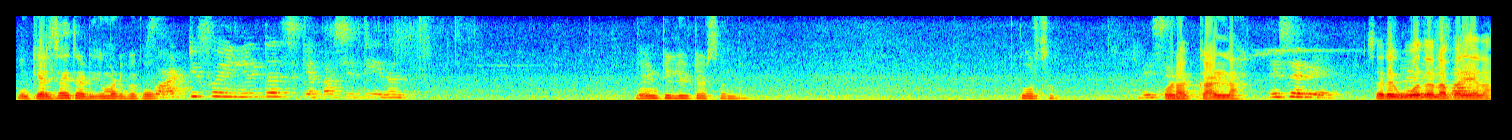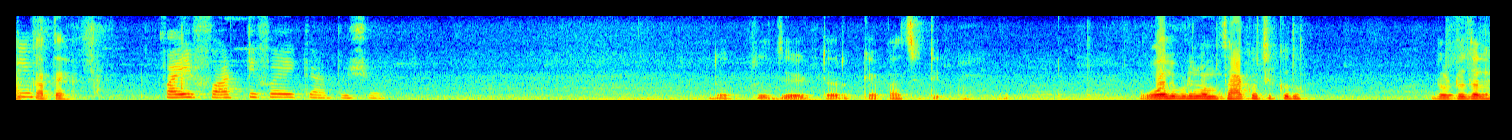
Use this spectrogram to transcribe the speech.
ನಂಗೆ ಕೆಲಸ ಆಯ್ತು ಅಡುಗೆ ಮಾಡಬೇಕು. ಫಾರ್ಟಿ ಫೈವ್ ಲೀಟರ್ಸ್ ಕೆಪಾಸಿಟಿ ಇರೋದು. ನೈಂಟಿ ಲೀಟರ್ಸ್ ಅಂದ್ರೆ. ತೋರಿಸು. ಕೊಡಕ್ಕೆ ಕಳ್ಳ ಏ ಸರಿ. ಸರಿ ಓದಲ್ಲ ಬರೆಯಲ್ಲ ಕತೆ. Five forty five capacity refrigerator capacity ಓಲಿ ಬಿಡು ನಮ್ಗೆ ಸಾಕು ಚಿಕ್ಕದು. ದೊಡ್ಡದಲ್ಲ.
